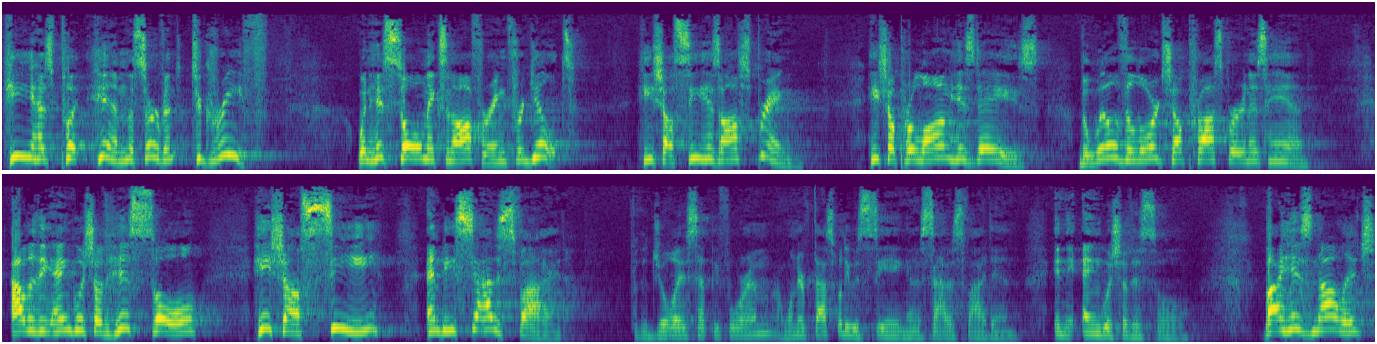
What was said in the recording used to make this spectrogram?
He has put him, the servant, to grief when his soul makes an offering for guilt. He shall see his offspring. He shall prolong his days. The will of the Lord shall prosper in his hand. Out of the anguish of his soul, he shall see and be satisfied. For the joy set before him. I wonder if that's what he was seeing and is satisfied in, in the anguish of his soul. By his knowledge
